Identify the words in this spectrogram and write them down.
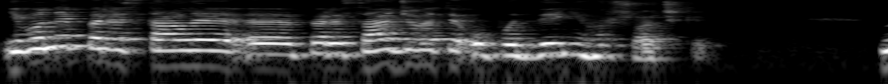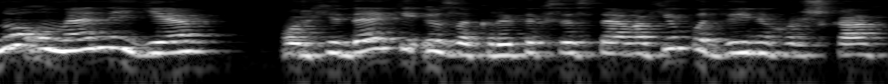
І вони перестали е, пересаджувати у подвійні горшочки. Ну, у мене є орхідейки і в закритих системах, і в подвійних горшках.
